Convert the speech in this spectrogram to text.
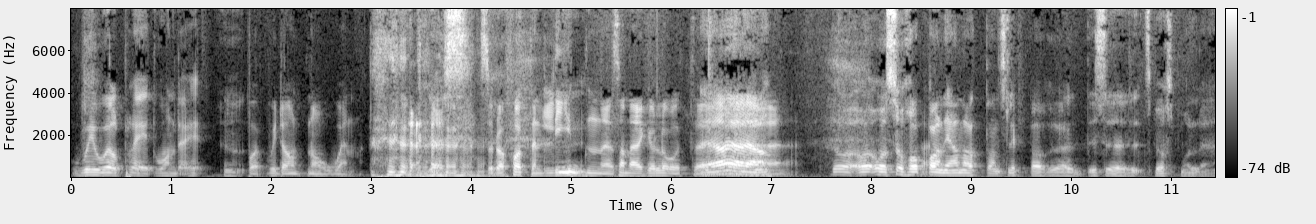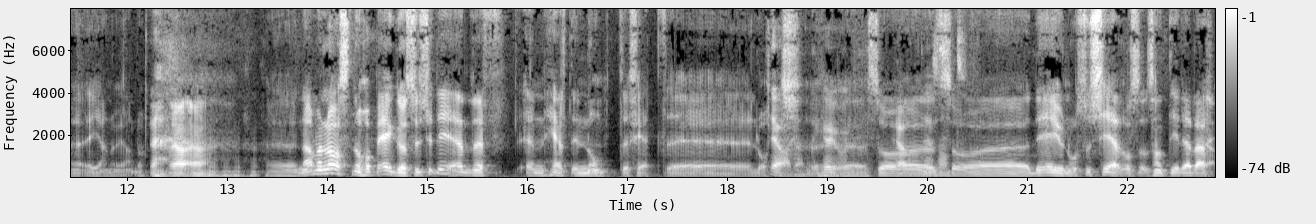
we will play it one day, but we don't know when. så du har fått en liten mm. sånn der gulrot. Uh, Ja, ja, ja. Da, og, og så håper han gjerne at han slipper disse spørsmålene igjen og igjen. da. ja, ja. Nei, men la oss nå hoppe. jeg og syns jo det er en, en helt enormt fet eh, låt. Ja, den liker jeg jo. Så, Ja, det er så det er jo noe som skjer også, sant, i det der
